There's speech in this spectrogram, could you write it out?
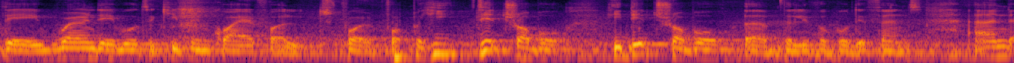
they weren't able to keep him quiet for for, for but he did trouble he did trouble uh, the Liverpool defense, and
